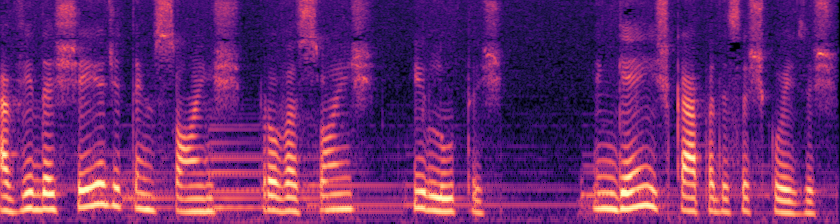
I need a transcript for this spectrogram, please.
A vida é cheia de tensões, provações e lutas. Ninguém escapa dessas coisas.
